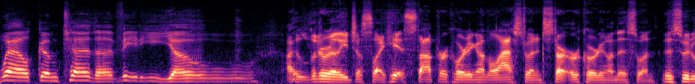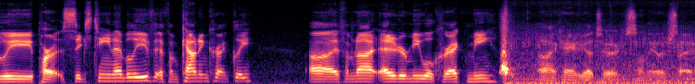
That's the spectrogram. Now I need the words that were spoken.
Welcome to the video. I literally just like hit stop recording on the last one and start recording on this one. This would be part 16, I believe, if I'm counting correctly. Uh, if I'm not, editor me will correct me. Oh, I can't get to it, it's on the other side.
